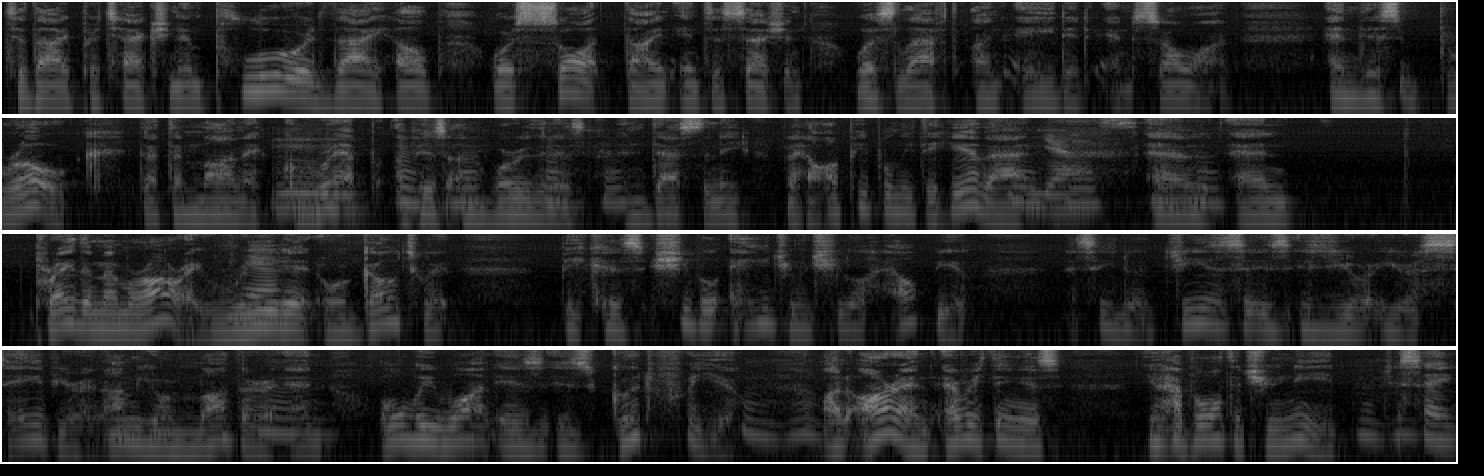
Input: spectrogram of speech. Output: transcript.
to thy protection, implored thy help, or sought thine intercession was left unaided, and so on. And this broke that demonic mm, grip of his mm-hmm, unworthiness mm-hmm. and destiny for hell. Our people need to hear that mm, Yes. and, mm-hmm. and pray the Memorare, read Yeah. it or go to it, because she will aid you and she will help you. And say, you know, Jesus is, is your, your Savior and I'm your mother, mm. and all we want is, is good for you. On our end, everything is, you have all that you need. Just say,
